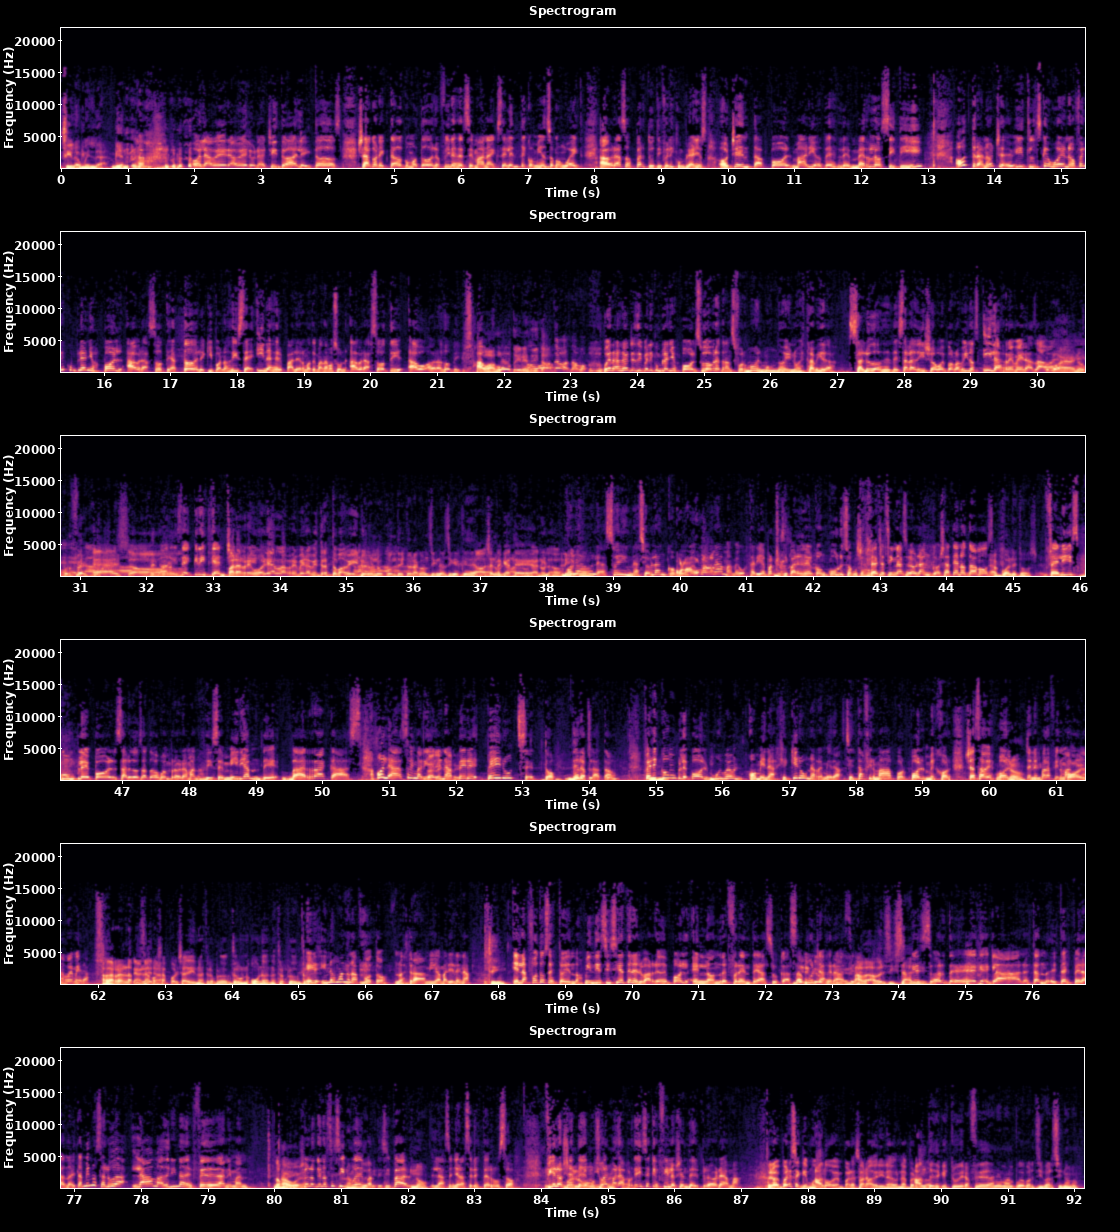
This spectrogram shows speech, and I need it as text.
Sí, la humildad. Bien. Hola Vera, Belu, Nachito, Ale y todos. Ya conectado como todos los fines de semana. Excelente comienzo con Wait. Abrazos per tutti, feliz cumpleaños. 80 Paul, Mario desde Merlo City. Otra noche de Beatles, qué bueno. Feliz cumpleaños Paul. Abrazote a todo el equipo. Nos dice Inés del Palermo. Te mandamos un abrazote. Abo, abrazote. abo. Abrazote, Inésita. Abo, te mandamos. Buenas noches y feliz cumpleaños Paul. Su obra transformó el mundo y nuestra vida. Saludos desde Saladillo. Voy por los vinos y las remeras. Ah, Bueno, perfecto. Eso. Nos dice Cristian Para revolear la remera mientras toma vino. Pero no contestó la consigna, así que queda No, ya anulado. quedaste anulado. Hola, hola, soy Ignacio Blanco. Hola, hola. programa. Me gustaría participar en el concurso. Muchas gracias, Ignacio Blanco. Ya te anotamos. ¿A cuál de todos? Feliz cumple, Paul. Saludos a todos. Buen programa, nos dice Miriam de Barracas. Hola, soy María Elena. Pere- Peruzzetto de La Plata. Feliz cumple, Paul. Muy buen homenaje. Quiero una remera. Si está firmada por Paul, mejor. Ya sabes, Paul, Bueno, tenés sí. para firmar Paul. una remera. Agarrar la Le hablamos a lapicera. Paul Yadid, nuestro productor, un- uno de nuestros productores. Eh, y nos manda una foto, nuestra amiga María Elena. Sí. En las fotos estoy en 2017 en el barrio de Paul, en Londres, frente a su casa. Mira Muchas gracias. A, a ver si sale. Qué suerte, ¿eh? Que- claro, están- está esperando. Y también nos saluda la madrina de Fede Daneman. No, Ah, bueno. Yo lo que no sé si La puede participar No. la señora Celeste Russo. Fiel oyente, Bueno, igual para, porque dice que es fiel oyente del programa. Pero me parece que es muy joven para ser para- madrina de una persona. Antes de que estuviera Fede Daneman puede participar, si no, no.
